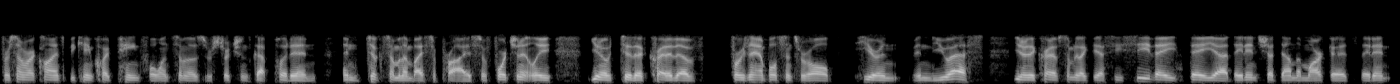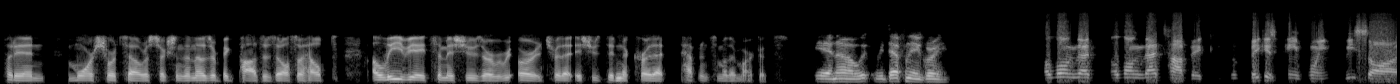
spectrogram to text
for some of our clients became quite painful when some of those restrictions got put in and took some of them by surprise. So fortunately, you know, to the credit of, for example, since we're all here in, in the U.S., you know, the credit of somebody like the SEC, they they uh, they didn't shut down the markets, they didn't put in more short sale restrictions, and those are big positives that also helped alleviate some issues or or ensure that issues didn't occur that happened in some other markets. Yeah, no, we, we definitely agree. along that along that topic, the biggest pain point we saw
